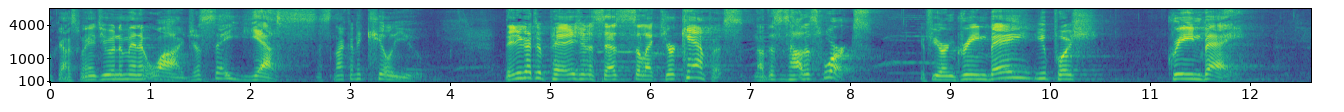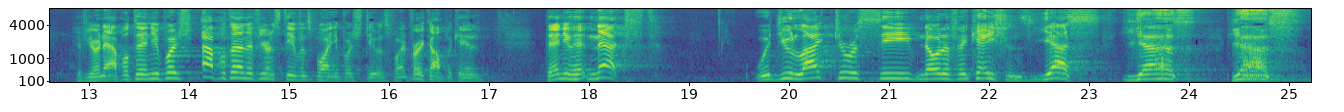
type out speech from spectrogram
Okay, I'll explain to you in a minute why. Just say yes. It's not going to kill you. Then you get to the page and it says select your campus. Now, this is how this works. If you're in Green Bay, you push Green Bay. If you're in Appleton, you push Appleton. If you're in Stevens Point, you push Stevens Point. Very complicated. Then you hit next. Would you like to receive notifications? Yes, yes, yes.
